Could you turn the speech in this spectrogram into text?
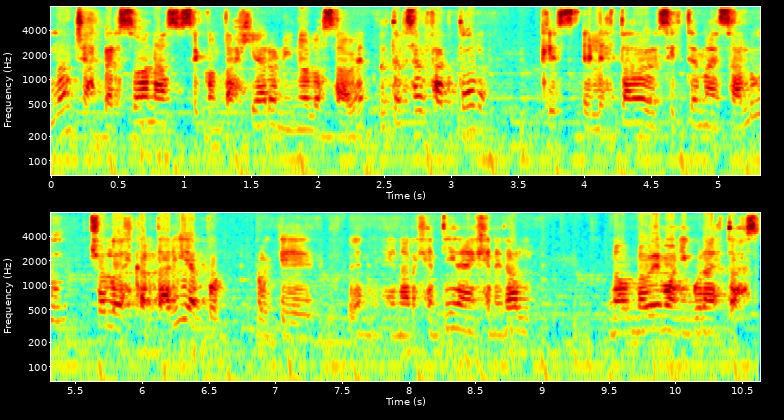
muchas personas se contagiaron y no lo saben. El tercer factor, que es el estado del sistema de salud, yo lo descartaría porque en, Argentina en general no, no, vemos ninguna de estas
